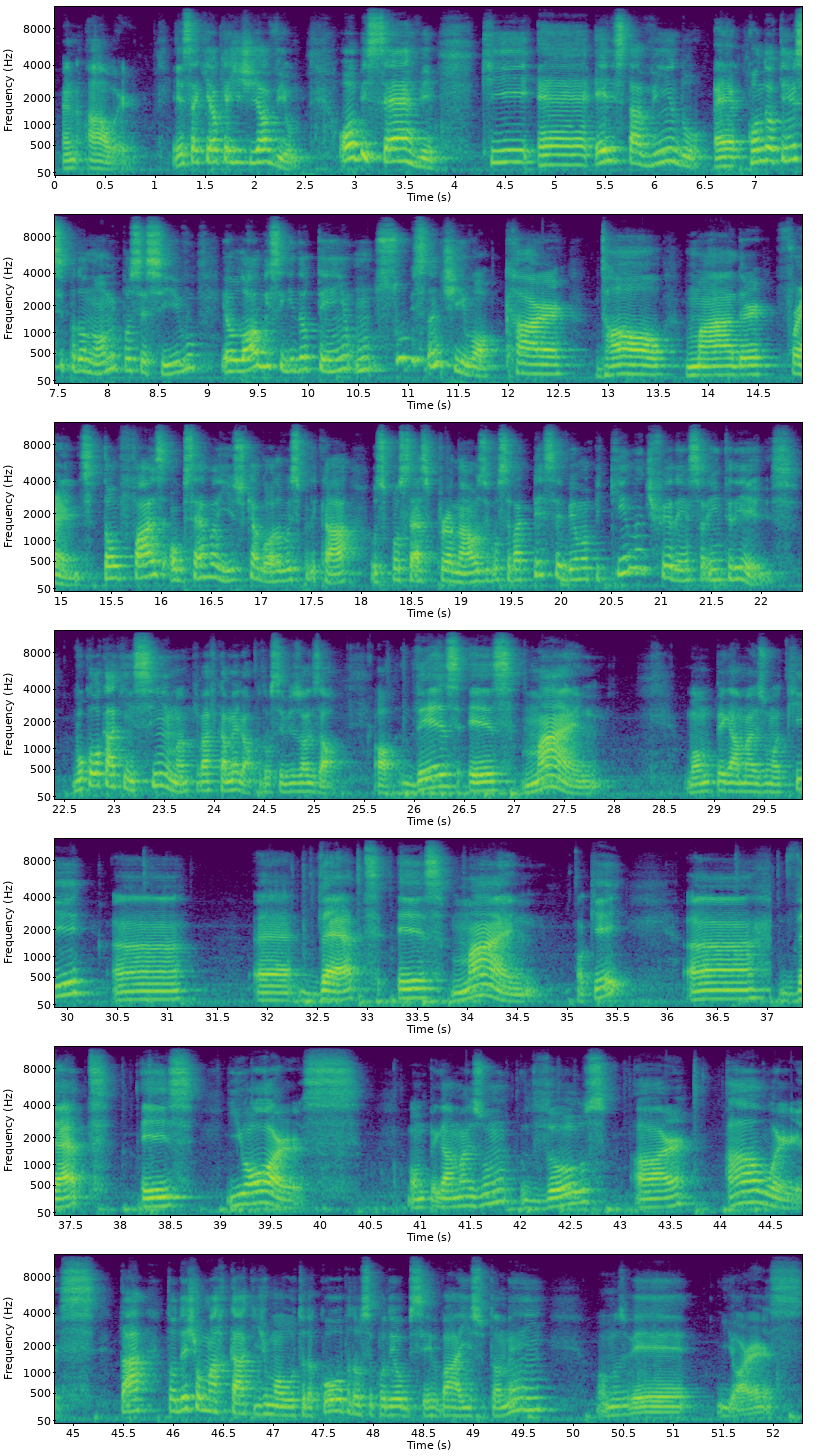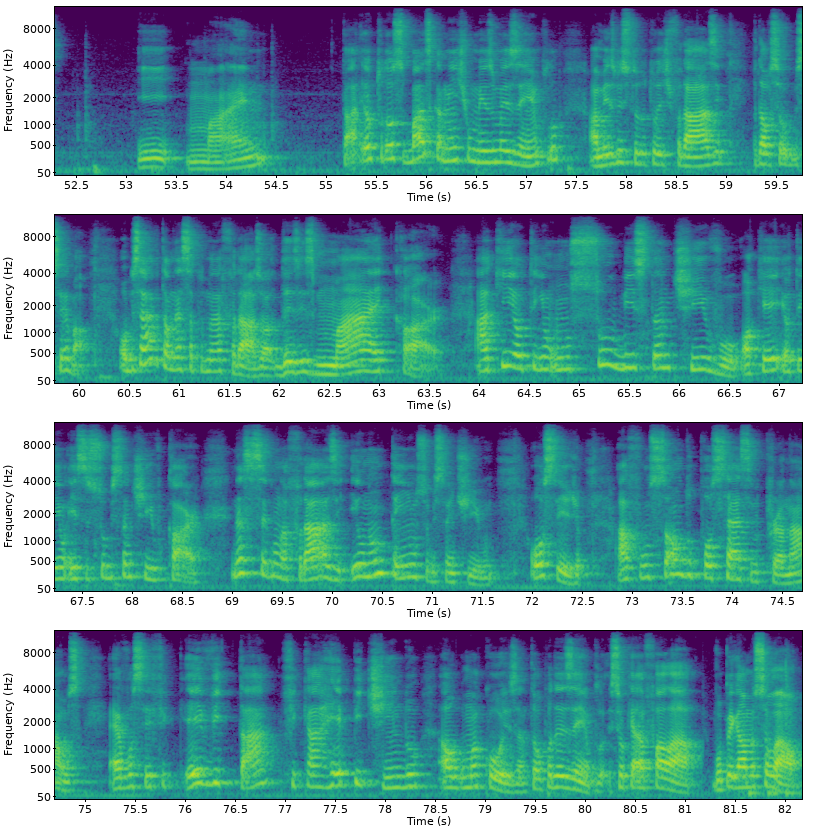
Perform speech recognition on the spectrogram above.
and our. Esse aqui é o que a gente já viu. Observe que é, ele está vindo, é, quando eu tenho esse pronome possessivo, eu logo em seguida eu tenho um substantivo, ó, car, doll, mother, friends. Então faz, observa isso que agora eu vou explicar os possessive pronouns e você vai perceber uma pequena diferença entre eles. Vou colocar aqui em cima que vai ficar melhor para você visualizar. Ó, this is mine. Vamos pegar mais um aqui. Uh, that is mine. Ok? Uh, that is yours. Vamos pegar mais um. Those are ours. Tá? Então deixa eu marcar aqui de uma outra cor para você poder observar isso também. Vamos ver. Yours e mine. Tá? Eu trouxe basicamente o mesmo exemplo, a mesma estrutura de frase. para você observar. Observe então nessa primeira frase, ó, this is my car. Aqui eu tenho um substantivo, ok? Eu tenho esse substantivo, car. Nessa segunda frase, eu não tenho substantivo. Ou seja, a função do possessive pronouns é você evitar ficar repetindo alguma coisa. Então, por exemplo, se eu quero falar, vou pegar o meu celular.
